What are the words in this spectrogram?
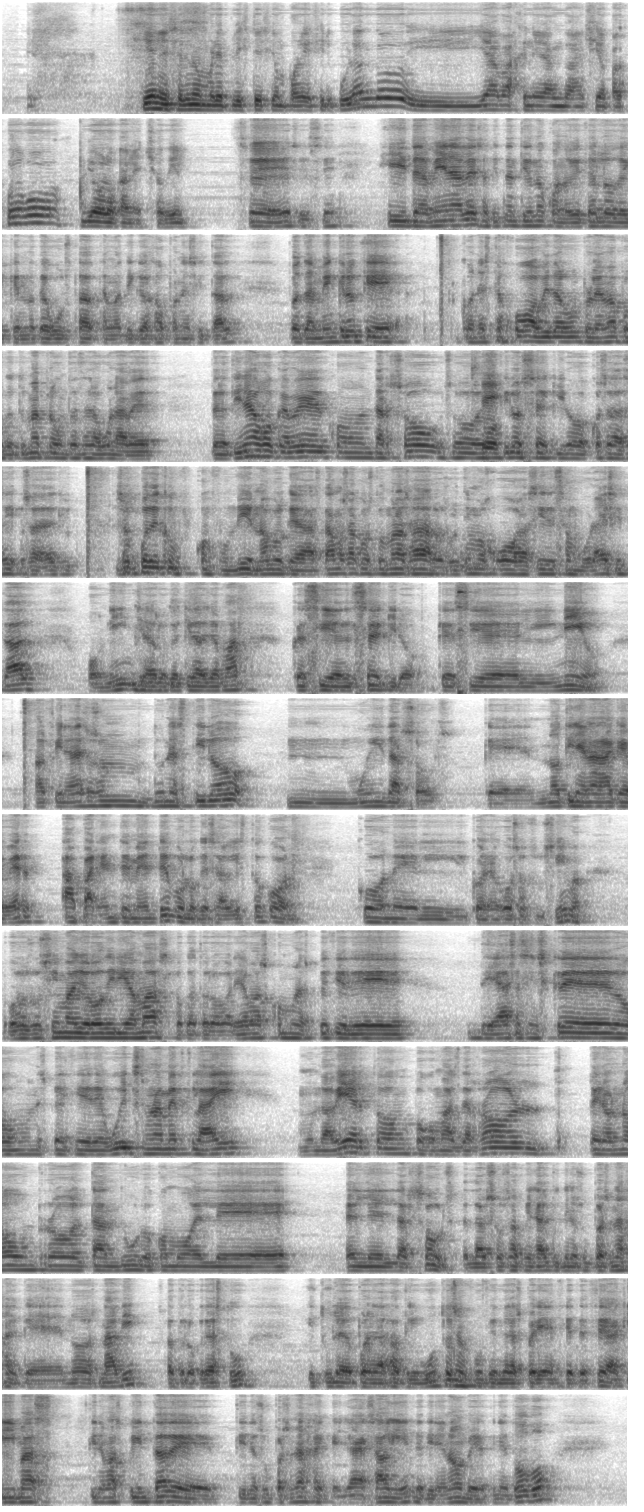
tienes el nombre PlayStation por ahí circulando y ya va generando ansia para el juego, yo lo que han hecho bien. Sí, sí, sí. Y también, Alex, a ti te entiendo cuando dices lo de que no te gusta la temática japonesa y tal, pero también creo que con este juego ha habido algún problema porque tú me preguntaste alguna vez, pero tiene algo que ver con Dark Souls o estilo Sekiro o cosas así. O sea, eso puede confundir, ¿no? Porque estamos acostumbrados a los últimos juegos así de samuráis y tal, o ninjas, lo que quieras llamar, que si el Sekiro, que si el Nioh. Al final esos son de un estilo Mm, muy Dark Souls, que no tiene nada que ver aparentemente por lo que se ha visto con, con el con el Ghost of Tsushima. El Ghost of Tsushima yo lo diría más, lo catalogaría más como una especie de, de Assassin's Creed o una especie de Witch, una mezcla ahí, mundo abierto, un poco más de rol, pero no un rol tan duro como el de el del Dark Souls. El Dark Souls al final tú tienes un personaje que no es nadie, o sea, te lo creas tú, y tú le pones los atributos en función de la experiencia, etc. Aquí más tiene más pinta de tienes un personaje que ya es alguien, que tiene nombre, que tiene todo,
